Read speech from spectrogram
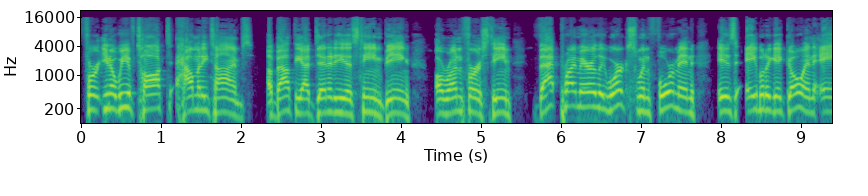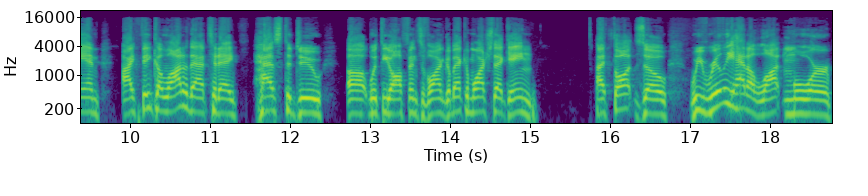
For you know, we have talked how many times about the identity of this team being a run first team. That primarily works when Foreman is able to get going. And I think a lot of that today has to do uh, with the offensive line. Go back and watch that game. I thought, Zoe, we really had a lot more,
